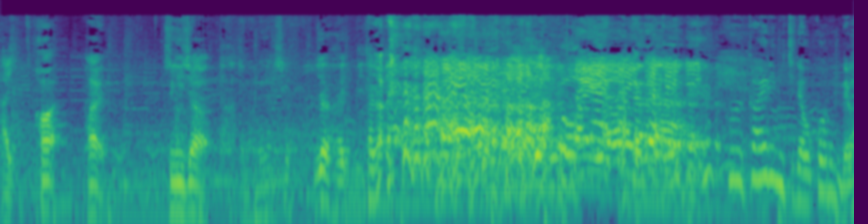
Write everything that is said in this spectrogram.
はい。ははい。次じゃあ高田のお願いしよう。じゃあはい。高田怖い。よ帰り道で怒るんだよ。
